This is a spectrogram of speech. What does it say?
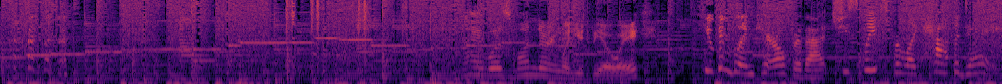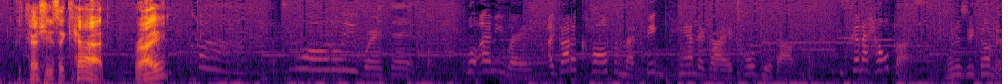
I was wondering when you'd be awake. You can blame Carol for that. She sleeps for like half a day. Because she's a cat, right? totally worth it. Well, anyway, I got a call from that big panda guy I told you about. He's gonna help us. When is he coming?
